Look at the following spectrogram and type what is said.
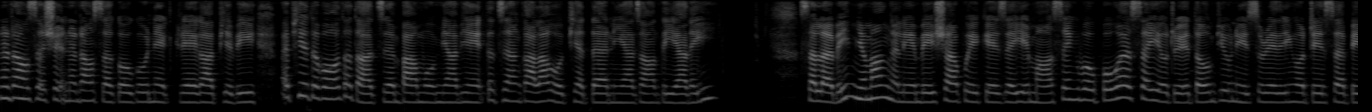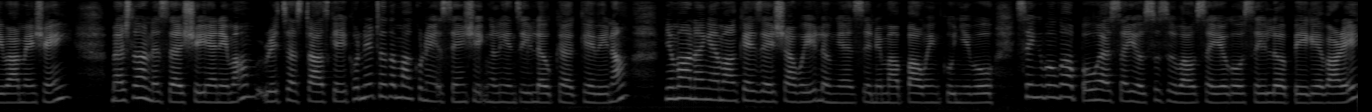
2018-2019ခုနှစ်ကတည်းကဖြစ်ပြီးအဖြစ်သဘောသက်သာကျင်းပမှုများဖြင့်တကြံကာလကိုဖျက်ဆီးနေရကြောင်းသိရသည် ဆက်လက်ပြီးမြန်မာငလင်ဘေးရှာဖွေကယ်ဆယ်ရေးမှာစင်ကာပူပိုဟက်ဆက်ရုပ်တွေအသုံးပြုနေဆိုတဲ့သတင်းကိုတင်ဆက်ပေးပါမယ်ရှင်။မတ်လ28ရက်နေ့မှာ Richard Stars က9.9အဆင့်ရှိငလင်ကြီးလောက်ကပ်ခဲ့ပြီးနောက်မြန်မာနိုင်ငံမှာကယ်ဆယ်ရှာဖွေလုပ်ငန်းစဉ်တွေမှာပါဝင်ကူညီဖို့စင်ကာပူကပိုဟက်ဆက်ရုပ်စုစုပေါင်း10ရုပ်ကိုဆေးလွှတ်ပေးခဲ့ပါတယ်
